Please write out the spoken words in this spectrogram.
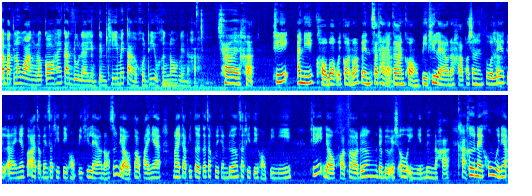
ระมัดระวัง แล้วก็ให้การดูแลอย่างเต็มที่ไม่ต่างกับคนที่อยู่ข้างนอกเลยนะคะ ใช่ค่ะ ทีนี้อันนี้ขอบอกไว้ก่อนว่าเป็นสถานการณ์ของปีที่แล้วนะคะ เพราะฉะนั้นตัวเลขหรืออะไรเนี่ยก็อาจจะเป็นสถิติของปีที่แล้วเนาะซึ่งเดี๋ยวต่อไปเนี่ยไมค์กับพี่เตยก็จะคุยกันเรื่องสถิติของปีนี้ ทีนี้เดี๋ยวขอต่อเรื่อง WHO อีกนิดนึงนะคะคะคือในคู่มือเนี่ย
